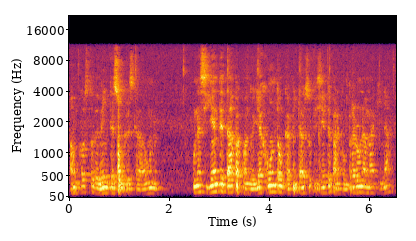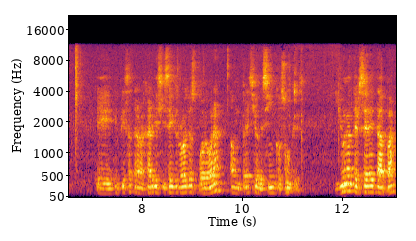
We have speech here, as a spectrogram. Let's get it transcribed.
a un costo de 20 sucres cada uno. Una siguiente etapa, cuando ya junta un capital suficiente para comprar una máquina, eh, empieza a trabajar 16 rollos por hora a un precio de 5 sucres y una tercera etapa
